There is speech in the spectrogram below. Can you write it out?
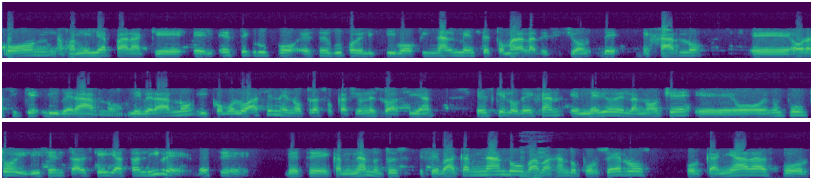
con la familia para que el, este grupo este grupo delictivo finalmente tomara la decisión de dejarlo eh, ahora sí que liberarlo liberarlo y como lo hacen en otras ocasiones lo hacían es que lo dejan en medio de la noche eh, o en un punto y dicen sabes qué ya está libre vete vete caminando entonces se va caminando va bajando por cerros por cañadas por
